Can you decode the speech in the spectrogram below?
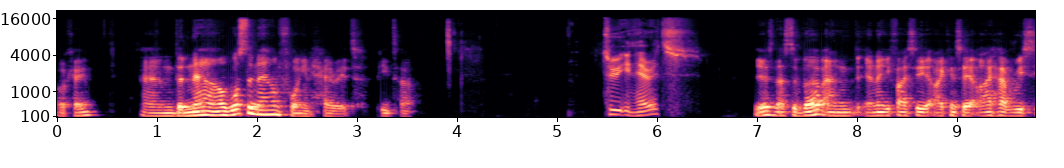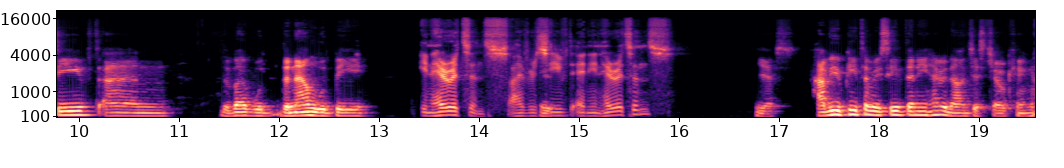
Okay, and the noun what's the noun for inherit, Peter? To inherit. Yes, that's the verb, and and if I say I can say I have received, and the verb would the noun would be inheritance. I've received an inheritance. Yes. Have you, Peter, received any inheritance? No, I'm just joking.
